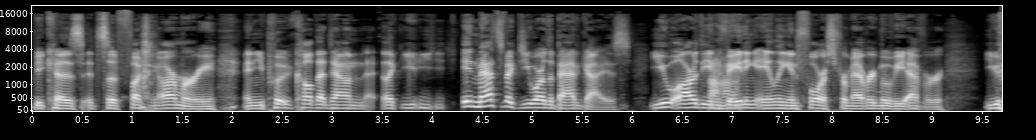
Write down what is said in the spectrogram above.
because it's a fucking armory and you put call that down like you, you in Mass Effect you are the bad guys you are the Uh-huh. invading alien force from every movie ever you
